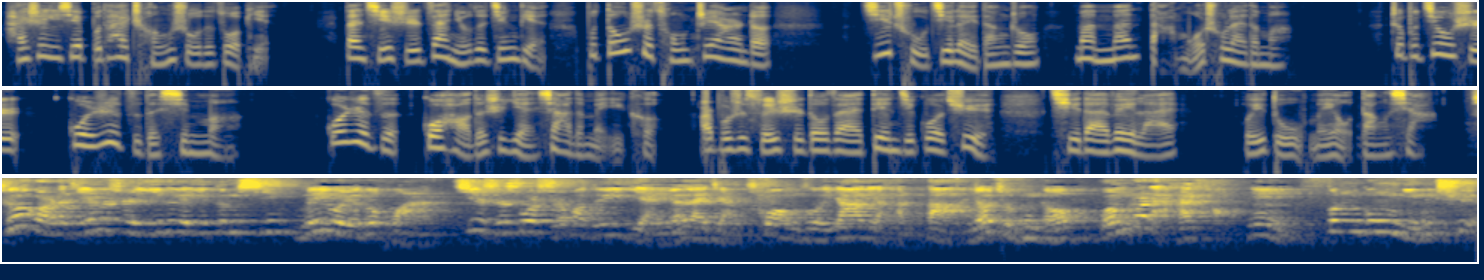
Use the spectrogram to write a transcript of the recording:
还是一些不太成熟的作品，但其实再牛的经典，不都是从这样的基础积累当中慢慢打磨出来的吗？这不就是过日子的心吗？过日子过好的是眼下的每一刻，而不是随时都在惦记过去，期待未来。唯独没有当下。车管的节目是一个月一更新，每个月都换。其实说实话，对于演员来讲，创作压力很大，要求很高。我们哥俩还好，嗯，分工明确。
